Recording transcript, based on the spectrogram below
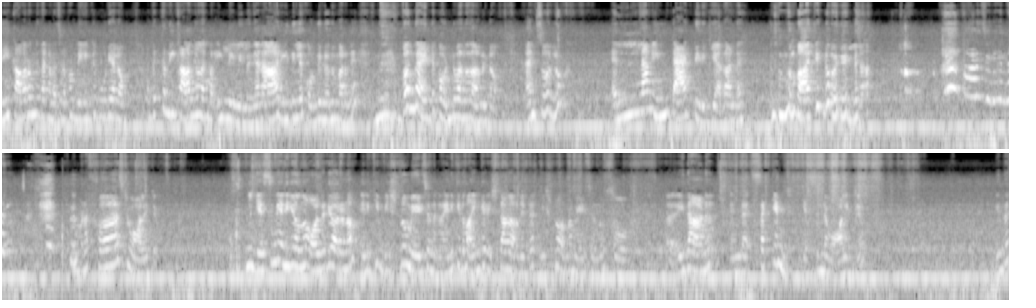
നീ കവറൊന്നും ഇതാക്കണ്ട. ചിലപ്പോൾ വെയിറ്റ് കൂടിയാലോ? അതൊക്കെ നീ കളഞ്ഞോ. ഇല്ല ഇല്ല ഇല്ല ഞാൻ ആ രീതിയിൽ കൊണ്ടുവരുമെന്ന് പറഞ്ഞ് നിർബന്ധമായിട്ട് കൊണ്ടുവന്നതാണ് കേട്ടോ ആൻഡ് സോ ലുക്ക് എല്ലാം ഇൻടാക്ട് ഇരിക്കുക അതാണ് ഇതൊന്നും മാറ്റിയിട്ട് പോയില്ല നമ്മുടെ ഫസ്റ്റ് വാളറ്റ് ഈ ഗസ്റ്റിന് എനിക്ക് ഒന്ന് ഓൾറെഡി ഒരെണ്ണം എനിക്ക് വിഷ്ണു മേടിച്ചു തന്നിട്ടുണ്ട്. എനിക്കിത് ഭയങ്കര ഇഷ്ടമാണെന്ന് പറഞ്ഞിട്ട് വിഷ്ണു ഒരെണ്ണം മേടിച്ചു തന്നു. സോ ഇതാണ് എന്റെ സെക്കൻഡ് ഗസ്റ്റിന്റെ വാളറ്റ് ഇത്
